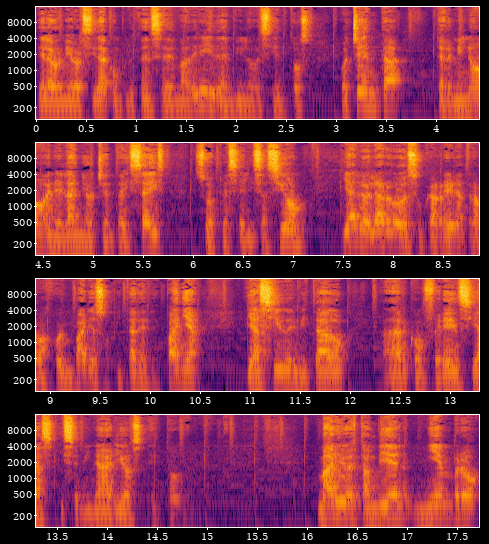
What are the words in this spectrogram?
de la Universidad Complutense de Madrid en 1980, terminó en el año 86 su especialización y a lo largo de su carrera trabajó en varios hospitales de España y ha sido invitado a dar conferencias y seminarios en todo el mundo. Mario es también miembro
